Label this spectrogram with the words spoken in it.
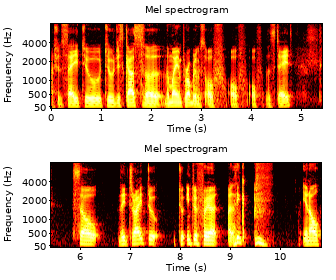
I should say to to discuss uh, the main problems of, of of the state. So they tried to to interfere. I think, you know,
